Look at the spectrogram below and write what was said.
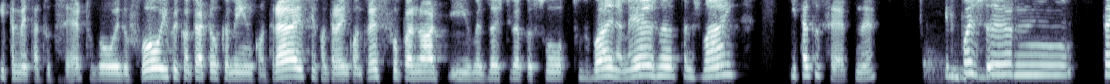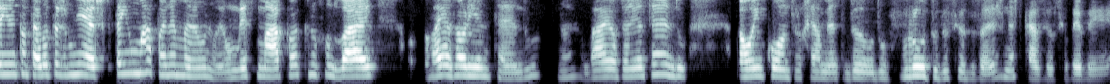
e também está tudo certo, go with the flow, e o que encontrar pelo caminho encontrei, se encontrar encontrei, se for para norte e o meu desejo estiver para sul, tudo bem na mesma, estamos bem, e está tudo certo, né? E depois hum, tenho encontrado outras mulheres que têm um mapa na mão, não é? Esse mapa que no fundo vai, vai as orientando, é? vai as orientando ao encontro realmente do, do, fruto do seu desejo, neste caso é o seu bebê,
